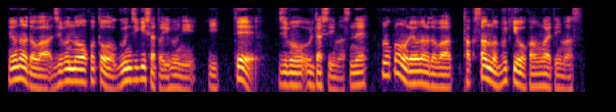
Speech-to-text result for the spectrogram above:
レオナルドは自分のことを軍事技者というふうに言って、自分を売り出していますね。この頃のレオナルドはたくさんの武器を考えています。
